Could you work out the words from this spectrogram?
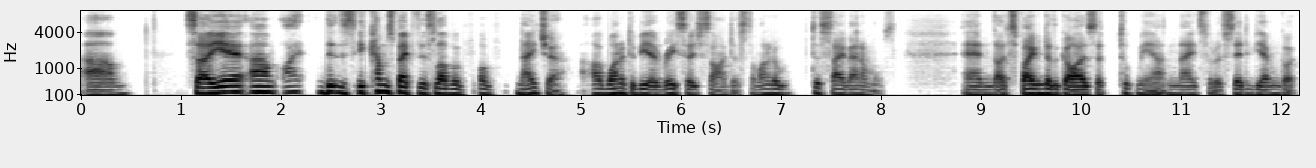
um, so yeah um, I, this, it comes back to this love of, of nature i wanted to be a research scientist i wanted to, to save animals and I'd spoken to the guys that took me out, and they sort of said, if you haven't got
